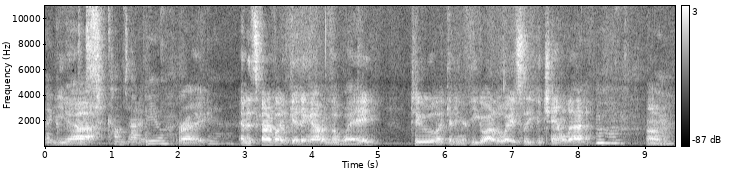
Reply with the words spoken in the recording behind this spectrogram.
like Yeah. just comes out of you. right, Yeah. And it's kind of like getting out of the way, too, like getting your ego out of the way so that you can channel that. Mm-hmm. Um,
